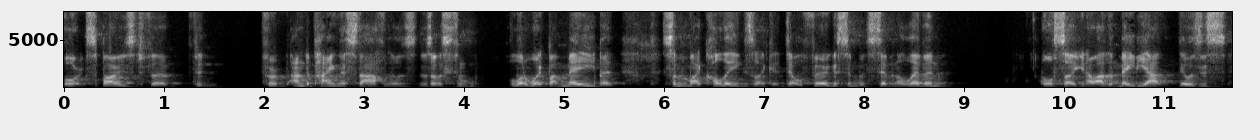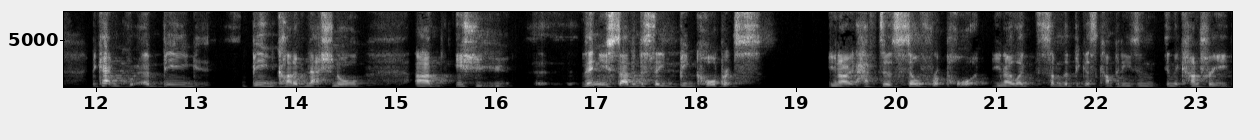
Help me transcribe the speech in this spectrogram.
or exposed for for for underpaying their staff, and there was there was obviously some, a lot of work by me, but some of my colleagues like Adele Ferguson with 7-Eleven, also, you know, other media, there was this, became a big, big kind of national um, issue. Then you started to see big corporates, you know, have to self-report. You know, like some of the biggest companies in, in the country,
